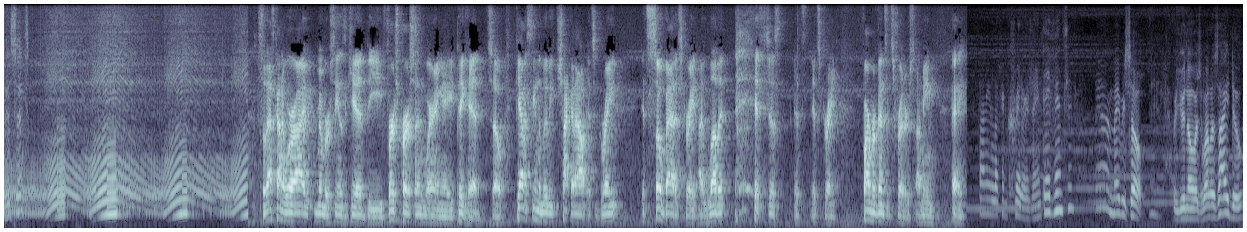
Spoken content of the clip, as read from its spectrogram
Vincent? So that's kind of where I remember seeing as a kid the first person wearing a pig head. So if you haven't seen the movie, check it out. It's great. It's so bad it's great. I love it. it's just, it's, it's great. Farmer Vincent's Fritters. I mean, hey. Funny looking critters, ain't they, Vincent? Yeah, maybe so. But you know as well as I do,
